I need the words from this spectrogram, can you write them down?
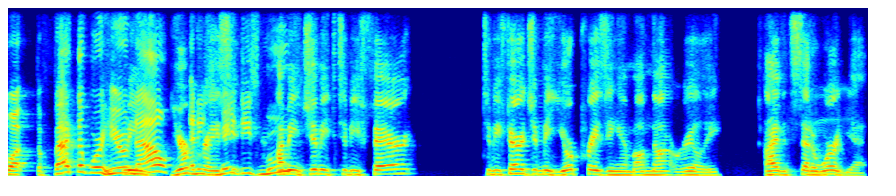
But the fact that we're here I mean, now you're and he's made these moves. I mean, Jimmy, to be fair, to be fair, Jimmy, you're praising him. I'm not really. I haven't said a hmm. word yet.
